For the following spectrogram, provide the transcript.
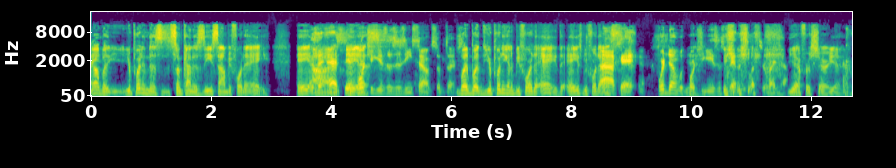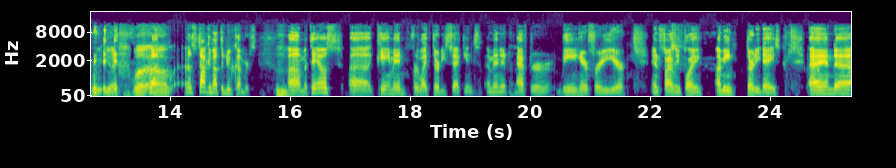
No, but you're putting this some kind of Z sound before the A. A Because the S in Portuguese is a Z sound sometimes. But but you're putting it before the A. The A is before the Ah, S. okay, we're done with Yeah. Portuguese and Spanish lesson right now. Yeah, for sure. Yeah. We- yeah. Well, uh, let's talk about the newcomers. Mhm. Uh, Mateos uh, came in for like 30 seconds, a minute Mhm. after being here for a year and finally playing. I mean, 30 days. And uh,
